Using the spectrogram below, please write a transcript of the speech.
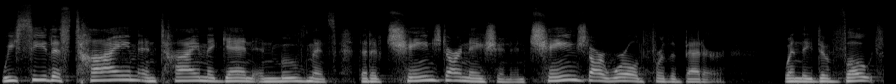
We see this time and time again in movements that have changed our nation and changed our world for the better when they devote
